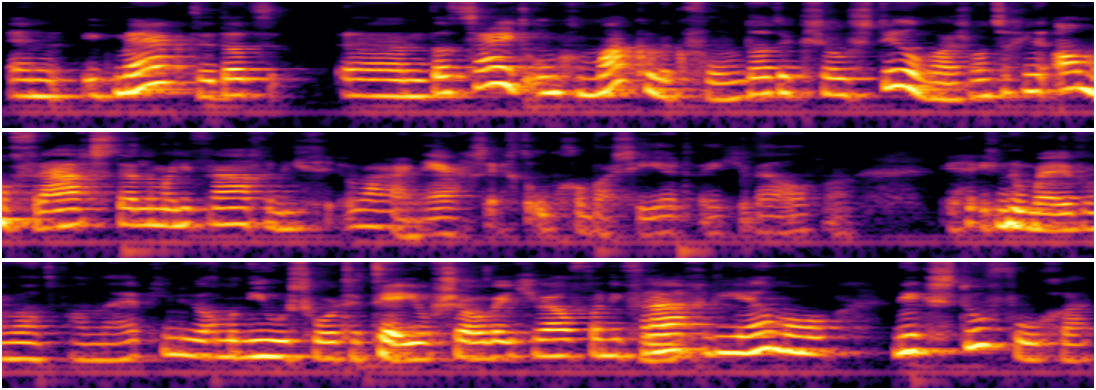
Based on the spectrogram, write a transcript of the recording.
En ik merkte dat, ehm, dat zij het ongemakkelijk vond dat ik zo stil was. Want ze ging allemaal vragen stellen, maar die vragen die waren nergens echt op gebaseerd, weet je wel. Van, ik noem maar even wat van, heb je nu allemaal nieuwe soorten thee of zo, weet je wel. Van die vragen die helemaal niks toevoegen.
